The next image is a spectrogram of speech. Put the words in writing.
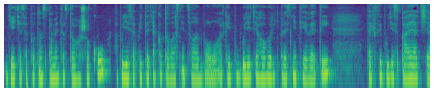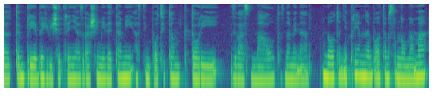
dieťa sa potom spamätá z toho šoku a bude sa pýtať, ako to vlastne celé bolo. A keď budete hovoriť presne tie vety, tak si bude spájať e, ten priebeh vyšetrenia s vašimi vetami a s tým pocitom, ktorý z vás mal. To znamená, bolo to nepríjemné, bola tam so mnou mama,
